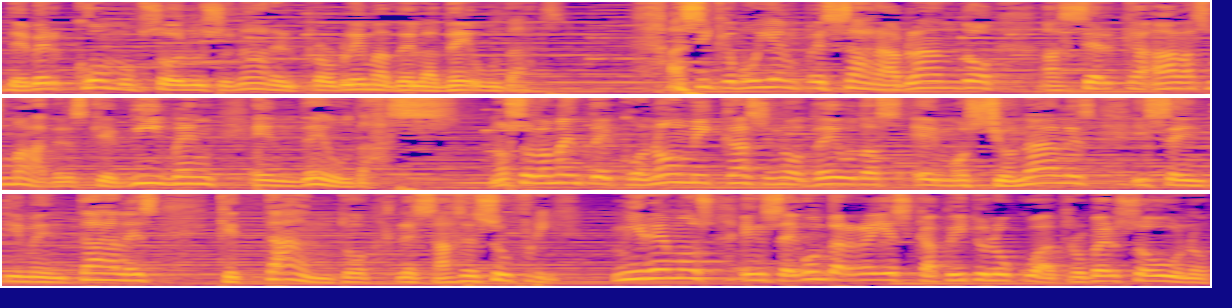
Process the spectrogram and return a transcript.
de ver cómo solucionar el problema de las deudas. Así que voy a empezar hablando acerca a las madres que viven en deudas. No solamente económicas, sino deudas emocionales y sentimentales que tanto les hace sufrir. Miremos en 2 Reyes capítulo 4, verso 1.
